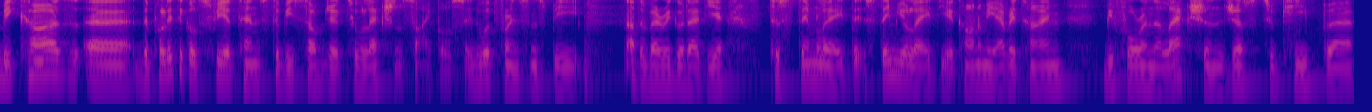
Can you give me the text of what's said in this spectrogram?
because uh, the political sphere tends to be subject to election cycles. It would, for instance, be not a very good idea to stimulate stimulate the economy every time before an election just to keep uh,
